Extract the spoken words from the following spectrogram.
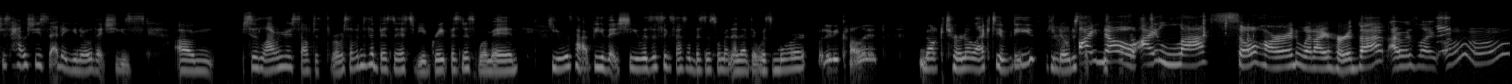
just how she said it. You know that she's um she's allowing herself to throw herself into the business to be a great businesswoman. He was happy that she was a successful businesswoman, and that there was more. What did he call it? Nocturnal activities. He noticed. I know. I laughed so hard when I heard that. I was like, oh.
